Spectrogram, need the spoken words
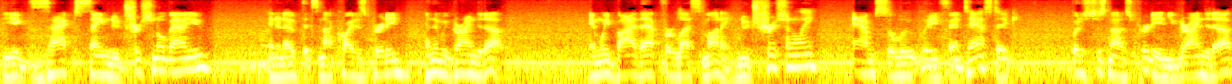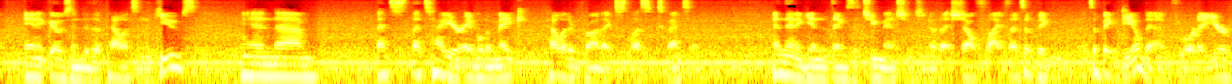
the exact same nutritional value in an oat that's not quite as pretty, and then we grind it up, and we buy that for less money. Nutritionally, absolutely fantastic, but it's just not as pretty. And you grind it up, and it goes into the pellets and the cubes, and um, that's that's how you're able to make pelleted products less expensive. And then again, the things that you mentioned, you know, that shelf life, that's a big that's a big deal down in Florida. You're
